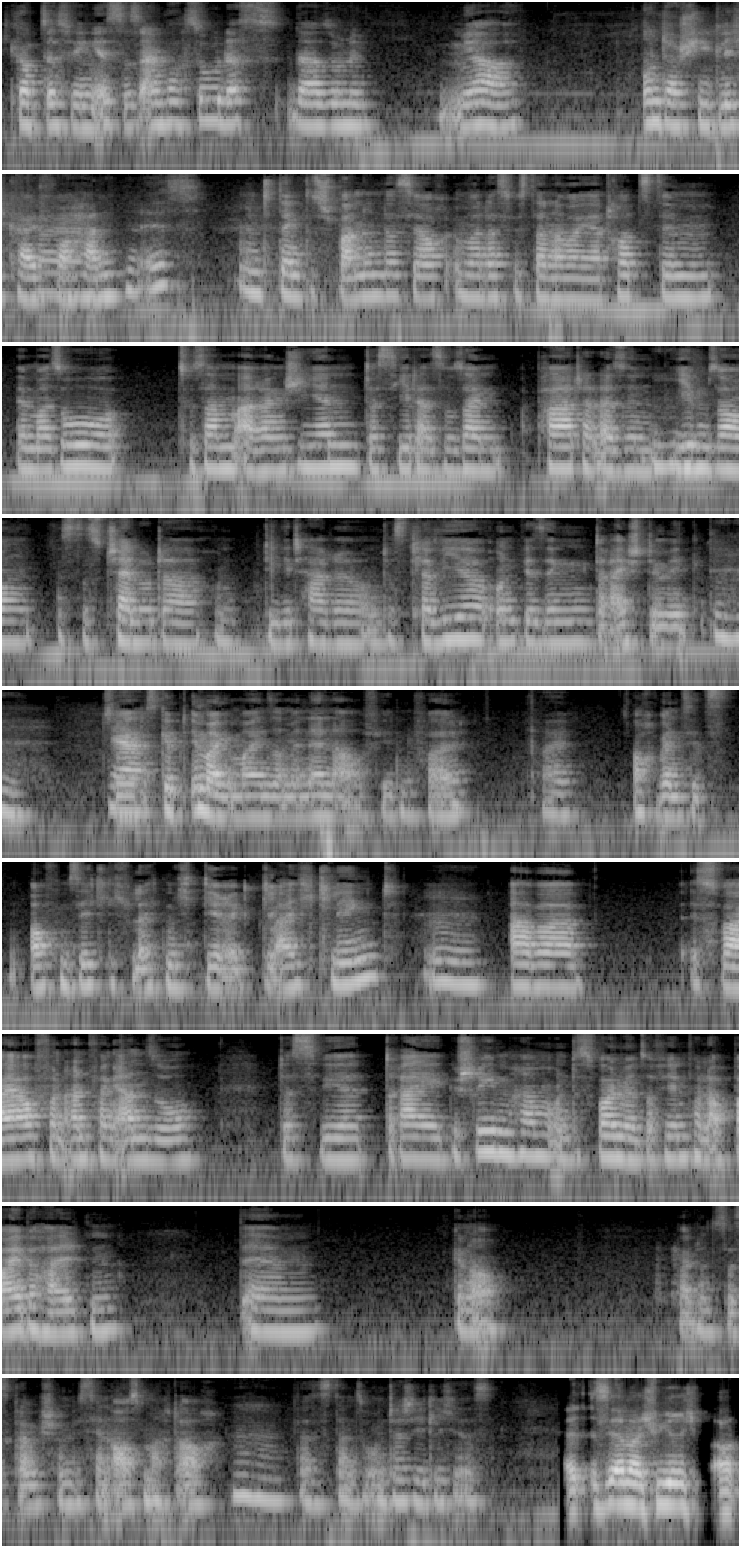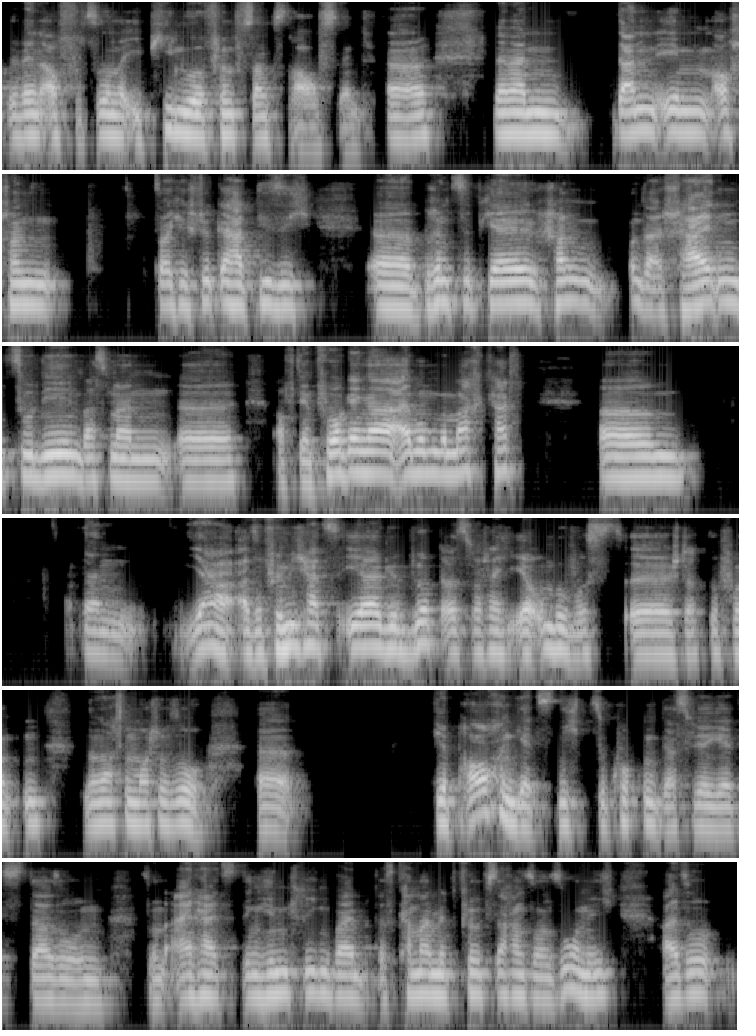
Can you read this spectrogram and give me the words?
ich glaube, deswegen ist es einfach so, dass da so eine ja, Unterschiedlichkeit ja. vorhanden ist. Und ich denke, das Spannende ist ja auch immer, dass wir es dann aber ja trotzdem immer so zusammen arrangieren, dass jeder so seinen Part hat. Also in mhm. jedem Song ist das Cello da und die Gitarre und das Klavier und wir singen dreistimmig. Mhm. So, ja. Es gibt immer gemeinsame Nenner auf jeden Fall. Fall. Auch wenn es jetzt offensichtlich vielleicht nicht direkt gleich klingt. Mhm. Aber es war ja auch von Anfang an so, dass wir drei geschrieben haben und das wollen wir uns auf jeden Fall auch beibehalten. Ähm, genau. Weil uns das, glaube ich, schon ein bisschen ausmacht auch, mhm. dass es dann so unterschiedlich ist. Es ist ja immer schwierig, wenn auf so einer EP nur fünf Songs drauf sind. Äh, wenn man dann eben auch schon solche Stücke hat, die sich äh, prinzipiell schon unterscheiden zu dem, was man äh, auf dem Vorgängeralbum gemacht hat. Ähm, dann ja, also für mich hat es eher gewirkt, aber es ist wahrscheinlich eher unbewusst äh, stattgefunden, nur nach dem Motto so, äh, wir brauchen jetzt nicht zu gucken, dass wir jetzt da so ein, so ein Einheitsding hinkriegen, weil das kann man mit fünf Sachen so und so nicht. Also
